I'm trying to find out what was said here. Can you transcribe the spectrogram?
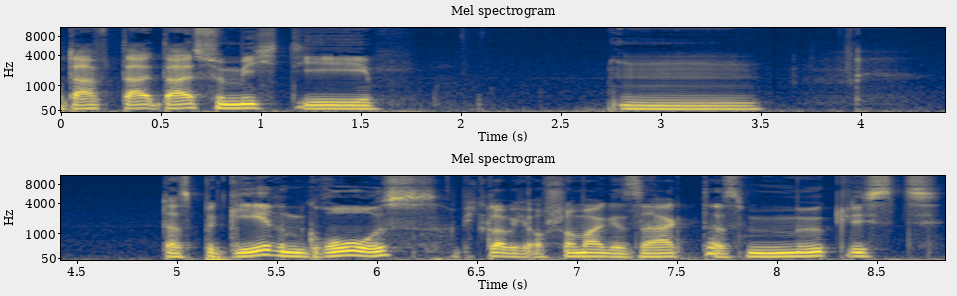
da, da, da ist für mich die mh, hm, das Begehren groß, habe ich glaube ich auch schon mal gesagt, das möglichst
